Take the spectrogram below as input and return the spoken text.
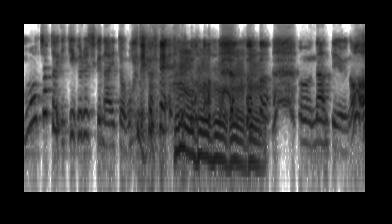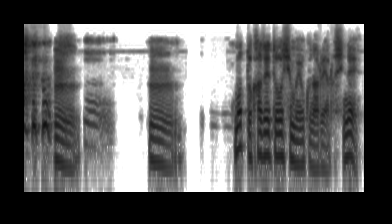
もうちょっと息苦しくないと思うんだよね。うんうんうんうん うん、なんていうの、うん。うんうん。もっと風通しも良くなるやろしね。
